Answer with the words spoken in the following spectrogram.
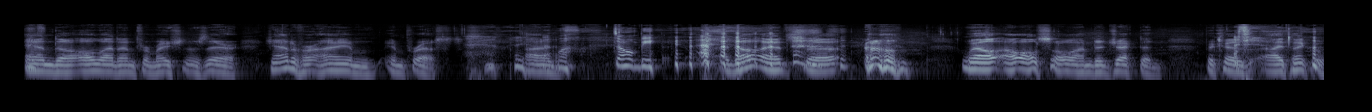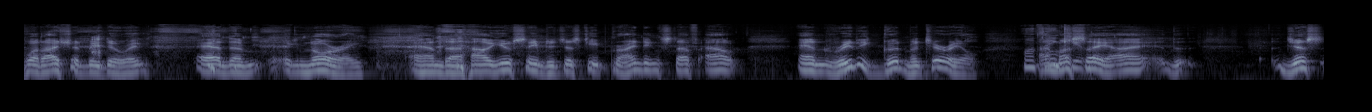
And uh, all that information is there. Jennifer, I am impressed. Uh, Don't be. no, it's uh, well. Also, I'm dejected because I think of what I should be doing and um, ignoring, and uh, how you seem to just keep grinding stuff out, and really good material. Well, thank I must you. say, I th- just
